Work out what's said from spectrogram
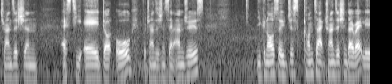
transitionsta.org for Transition St Andrews. You can also just contact Transition directly.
